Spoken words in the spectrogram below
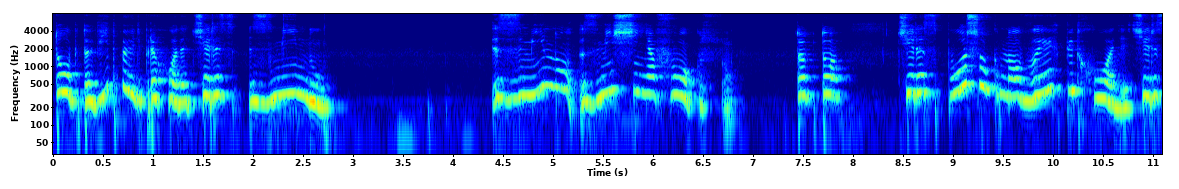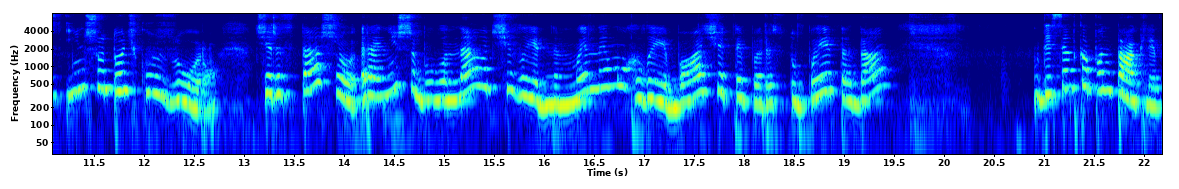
Тобто відповідь приходить через зміну, зміну зміщення фокусу. Через пошук нових підходів, через іншу точку зору, через те, що раніше було неочевидним, ми не могли бачити, переступити. Да? Десятка пентаклів.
